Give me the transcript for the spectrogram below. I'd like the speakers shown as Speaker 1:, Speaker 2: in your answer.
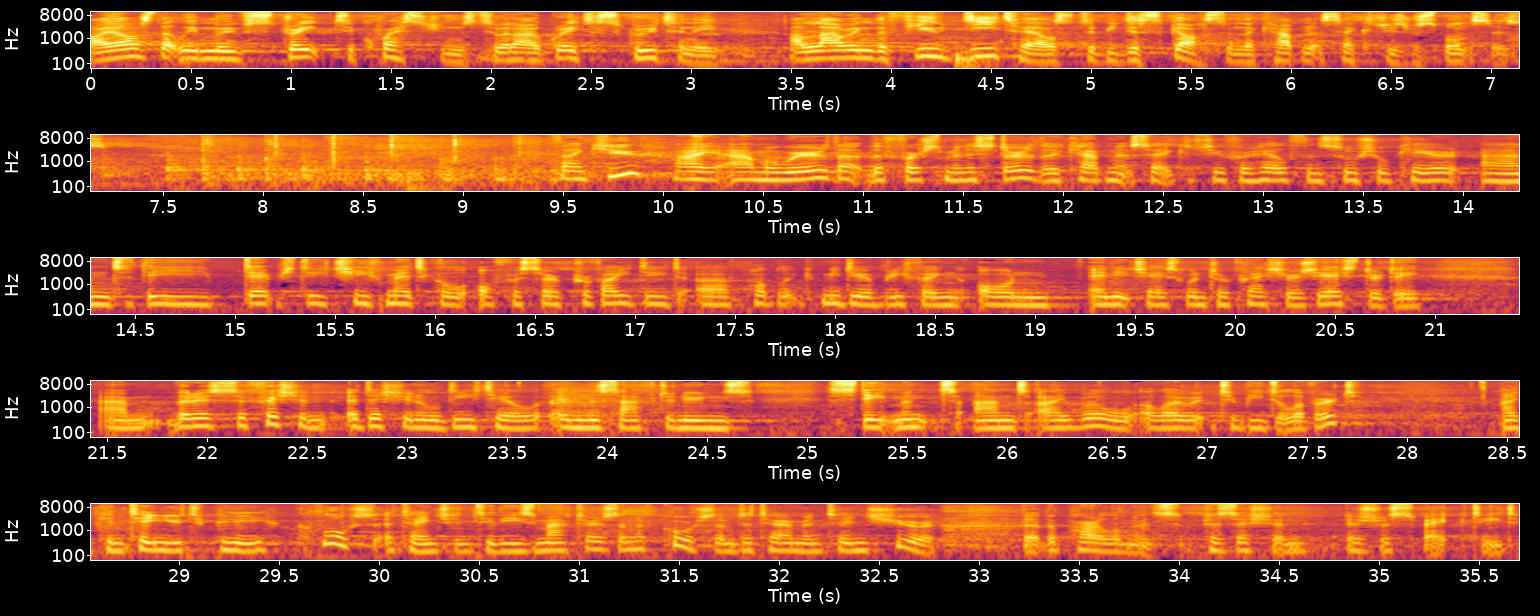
Speaker 1: I ask that we move straight to questions to allow greater scrutiny, allowing the few details to be discussed in the Cabinet Secretary's responses.
Speaker 2: Thank you. I am aware that the First Minister, the Cabinet Secretary for Health and Social Care and the Deputy Chief Medical Officer provided a public media briefing on NHS winter pressures yesterday. Um, there is sufficient additional detail in this afternoon's statement and I will allow it to be delivered. I continue to pay close attention to these matters and of course I'm determined to ensure that the Parliament's position is respected.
